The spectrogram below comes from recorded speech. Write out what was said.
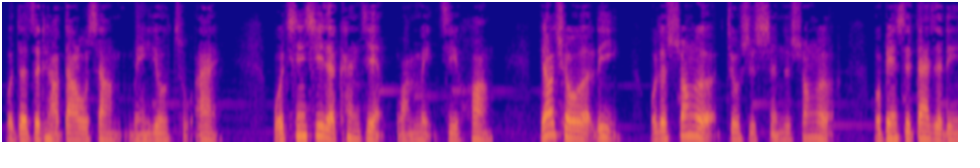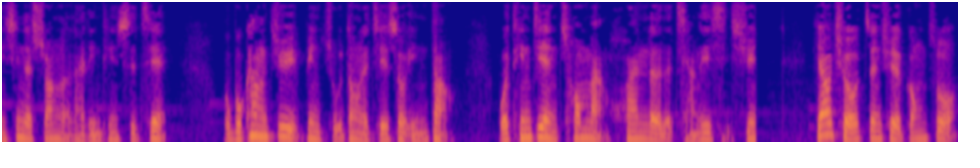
我的这条道路上没有阻碍。我清晰地看见完美计划。要求耳力，我的双耳就是神的双耳。我便是带着灵性的双耳来聆听世界，我不抗拒并主动的接受引导。我听见充满欢乐的强烈喜讯，要求正确的工作。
